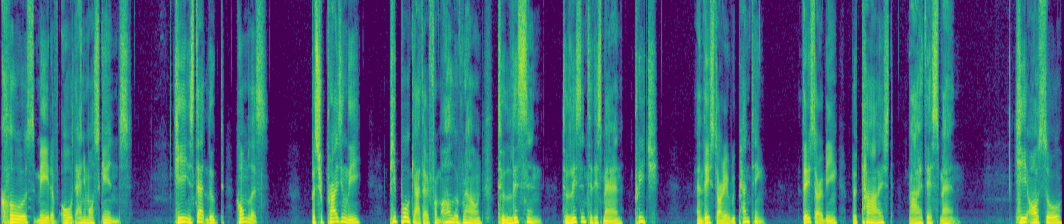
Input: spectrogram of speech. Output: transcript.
clothes made of old animal skins. He instead looked homeless. But surprisingly, people gathered from all around to listen, to listen to this man preach. And they started repenting. They started being baptized by this man. He also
